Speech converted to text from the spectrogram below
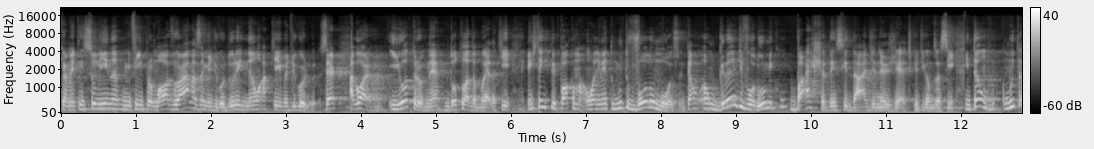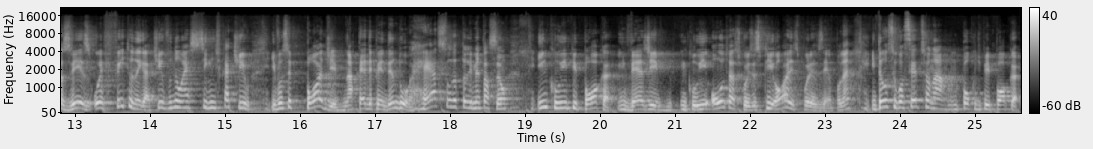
que aumenta a insulina, enfim, promove o armazenamento de gordura e não a queima de gordura, certo? Agora, e outro, né, do outro lado da moeda aqui, a gente tem que pipoca um alimento muito volumoso, então é um grande volume com baixa densidade energética, digamos assim. Então, muitas vezes o efeito negativo não é significativo e você pode, até dependendo do resto da tua alimentação, incluir pipoca em vez de incluir outras coisas piores, por exemplo, né? Então, se você adicionar um pouco de pipoca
